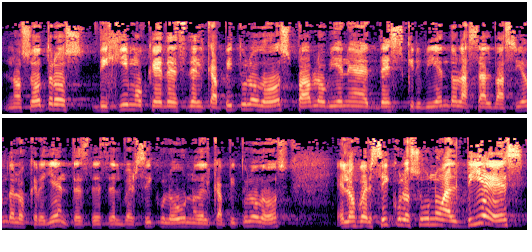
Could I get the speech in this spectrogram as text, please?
Nosotros dijimos que desde el capítulo 2 Pablo viene describiendo la salvación de los creyentes, desde el versículo 1 del capítulo 2. En los versículos 1 al 10,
